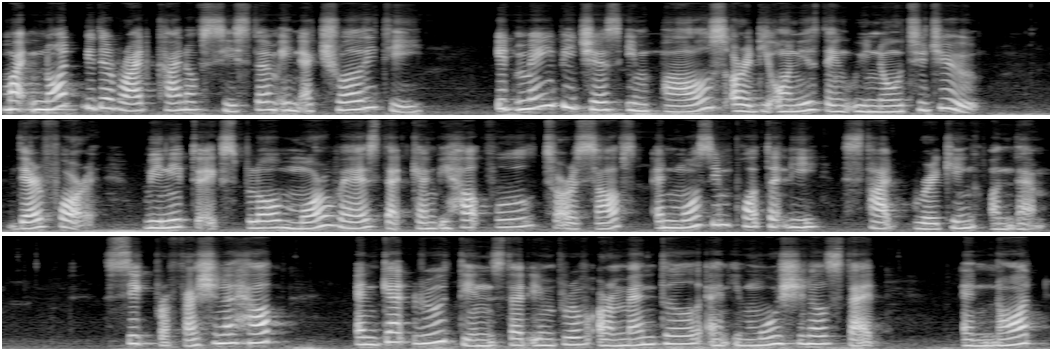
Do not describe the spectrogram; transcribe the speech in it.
might not be the right kind of system in actuality. It may be just impulse or the only thing we know to do. Therefore, we need to explore more ways that can be helpful to ourselves and, most importantly, start working on them. Seek professional help and get routines that improve our mental and emotional state and not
